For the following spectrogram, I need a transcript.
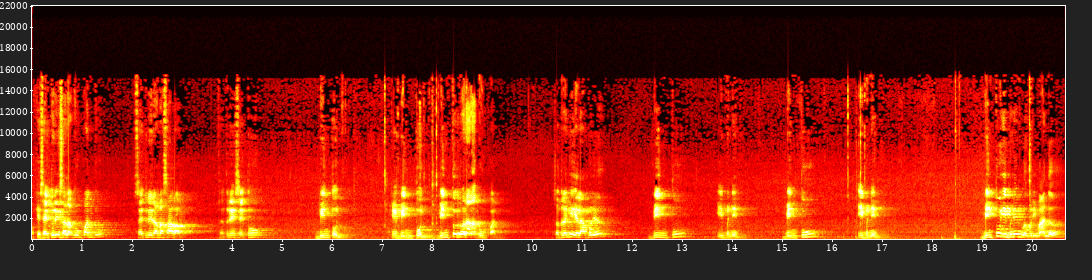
Okey, saya tulis anak perempuan tu. Saya tulis dalam bahasa Arab. Saya tulis itu bintun. Okey, bintun. Bintun tu anak, -anak perempuan. Satu lagi ialah apa dia? Bintu ibnin. Bintu ibnin. Bintu ibnin memberi makna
